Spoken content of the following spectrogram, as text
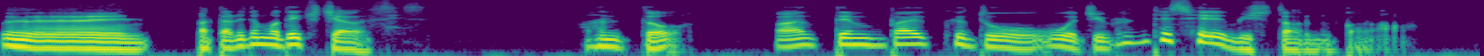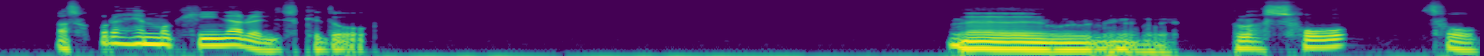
うーん、まあ、誰でもできちゃうんです。ほんと。マウンテンバイク道を自分で整備したのかな？まあ、そこら辺も気になるんですけど。うん、まあ、そう、そ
